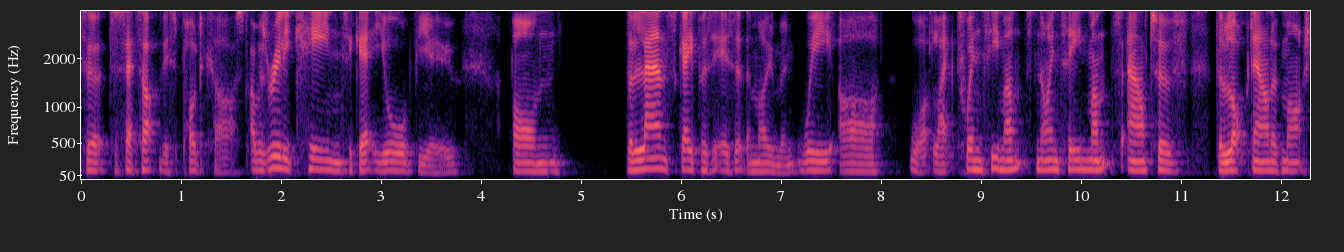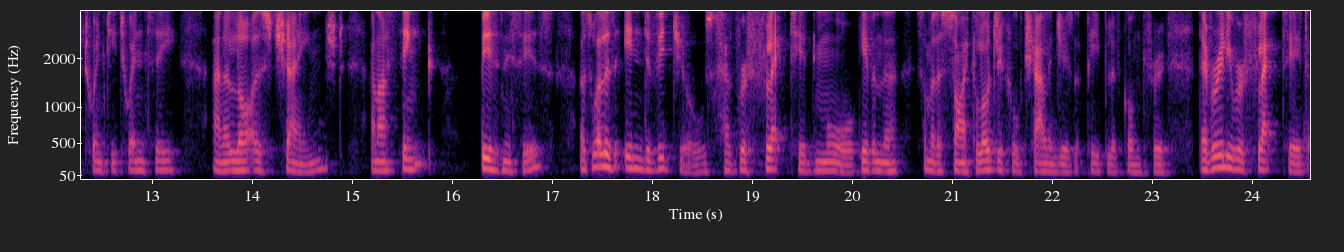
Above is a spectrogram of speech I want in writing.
to to set up this podcast. I was really keen to get your view on the landscape as it is at the moment. We are what like 20 months, 19 months out of the lockdown of March 2020, and a lot has changed. And I think businesses as well as individuals have reflected more given the some of the psychological challenges that people have gone through. They've really reflected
